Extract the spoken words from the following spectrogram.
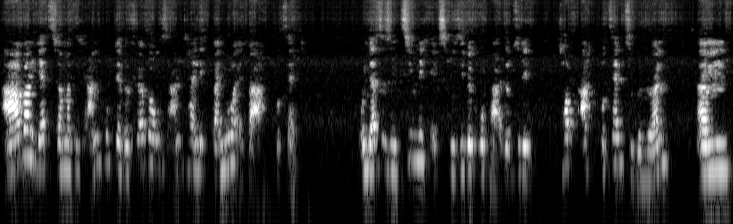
aber jetzt, wenn man sich anguckt, der Bevölkerungsanteil liegt bei nur etwa 8 Prozent. Und das ist eine ziemlich exklusive Gruppe. Also zu den Top 8 Prozent zu gehören, ähm,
